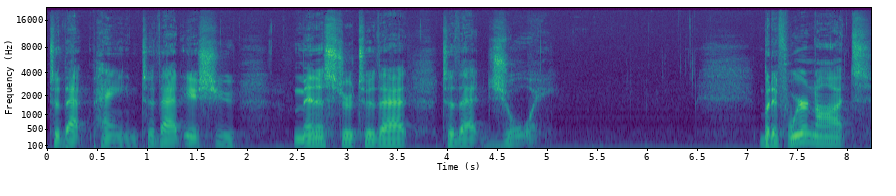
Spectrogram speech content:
to that pain, to that issue, minister to that to that joy. But if we're not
